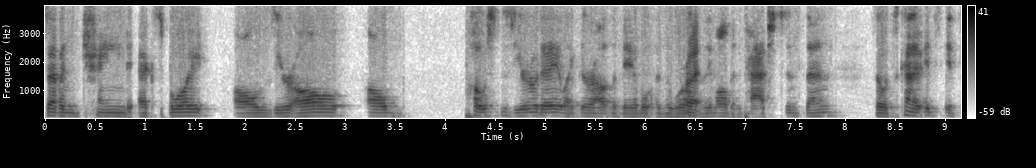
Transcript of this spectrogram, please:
seven chained exploit, all zero, all all post zero day, like they're out and available in the world, Right. and they've all been patched since then. So it's kind of it's it's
